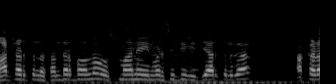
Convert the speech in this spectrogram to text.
మాట్లాడుతున్న సందర్భంలో ఉస్మానియా యూనివర్సిటీ విద్యార్థులుగా అక్కడ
